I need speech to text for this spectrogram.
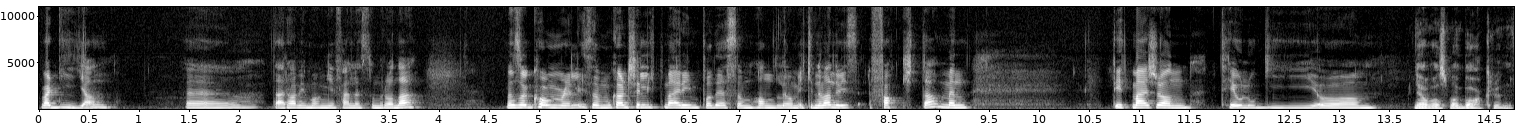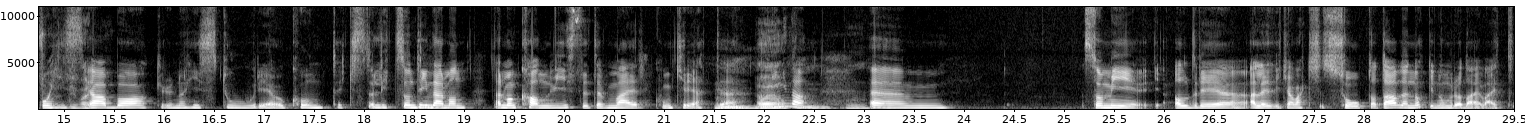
verdiene. uh, der har vi mange fellesområder. Men så kommer det liksom kanskje litt mer inn på det som handler om ikke nødvendigvis fakta, men litt mer sånn teologi og, Ja, hva som er bakgrunnen for og his, de ja, bakgrunn og historie og kontekst og litt sånne ting der, man, der man kan vise til mer konkrete Ja, ja. ting. da. Um, som jeg aldri Eller ikke har vært så opptatt av. Det er noen områder jeg vet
